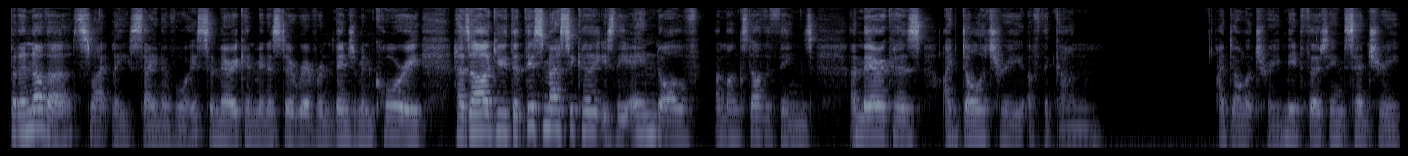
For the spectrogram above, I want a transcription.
But another, slightly saner voice, American Minister Reverend Benjamin Corey, has argued that this massacre is the end of, amongst other things, America's idolatry of the gun. Idolatry, mid 13th century,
